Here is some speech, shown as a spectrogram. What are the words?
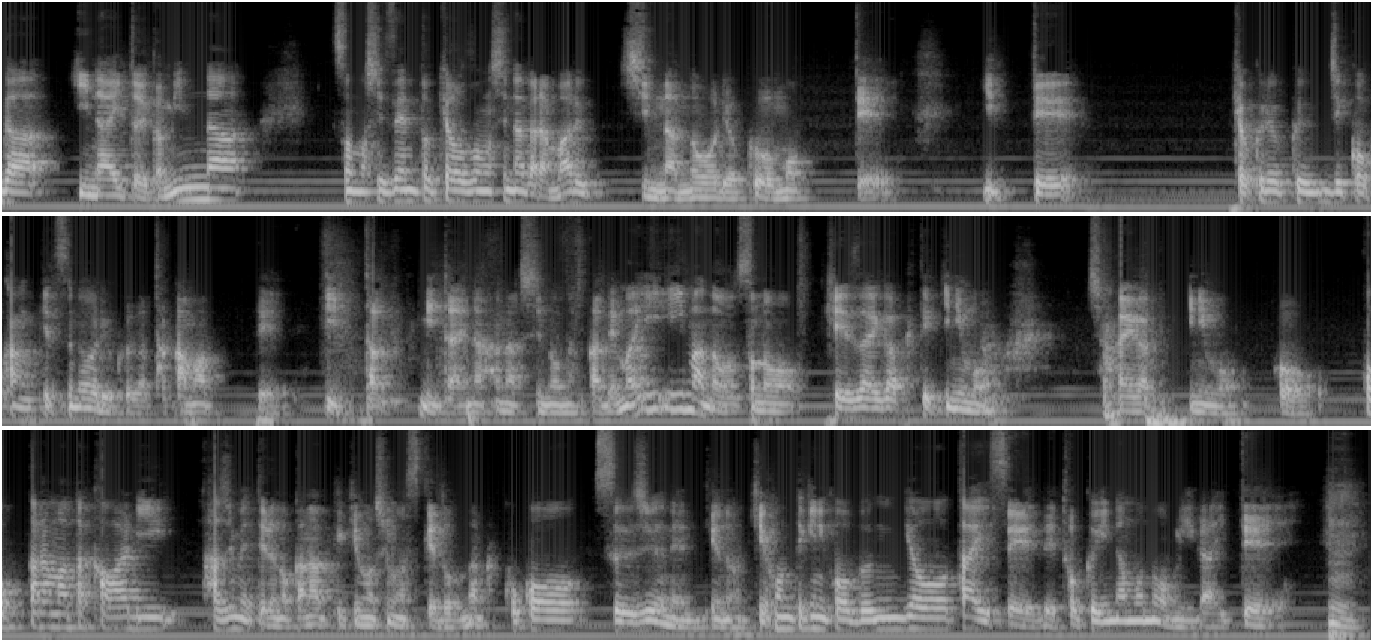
がいないというかみんなその自然と共存しながらマルチな能力を持っていって極力自己完結能力が高まっていったみたいな話の中で、まあ、今のその経済学的にも社会学的にもこうここからまた変わり始めてるのかなって気もしますけどなんかここ数十年っていうのは基本的にこう分業体制で得意なものを磨いて、うん、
